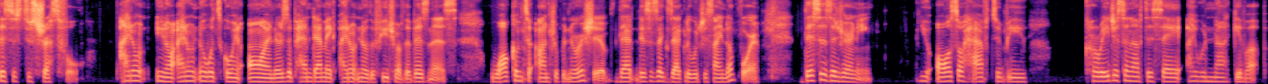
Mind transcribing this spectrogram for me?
This is too stressful. I don't, you know, I don't know what's going on. There's a pandemic. I don't know the future of the business. Welcome to entrepreneurship. That this is exactly what you signed up for. This is a journey. You also have to be courageous enough to say, I would not give up.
